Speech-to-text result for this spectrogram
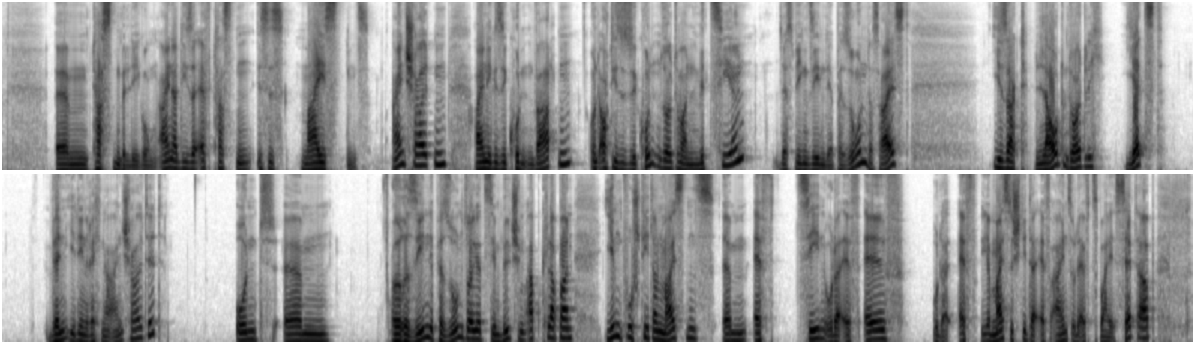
ähm, Tastenbelegungen. Einer dieser F-Tasten ist es meistens. Einschalten, einige Sekunden warten und auch diese Sekunden sollte man mitzählen deswegen sehen der Person. Das heißt, ihr sagt laut und deutlich jetzt, wenn ihr den Rechner einschaltet und ähm, eure sehende Person soll jetzt den Bildschirm abklappern. Irgendwo steht dann meistens ähm, F10 oder F11 oder F, ja meistens steht da F1 oder F2 Setup,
